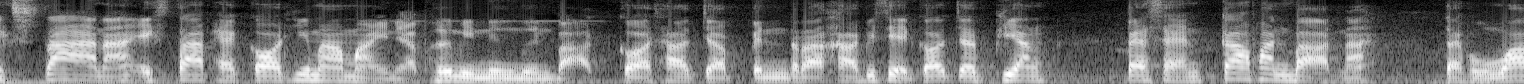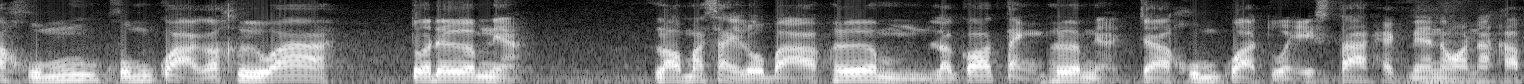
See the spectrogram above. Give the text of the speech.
Extra นะ Extra Pack ก็ที่มาใหม่เนี่ย เพิ่มอีก 10,000 บาท ก็ถ้าจะเป็นราคาพิเศษก็จะเพียง 89,000 บาทนะ แต่ผมว่าคุ้มคุ้มกว่าก็คือว่า ตัวเดิมเนี่ยเรามาใส่โลบาร์เพิ่ม แล้วก็แต่งเพิ่มเนี่ยจะคุ้มกว่าตัว Extra Pack แน่นอนนะครับ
